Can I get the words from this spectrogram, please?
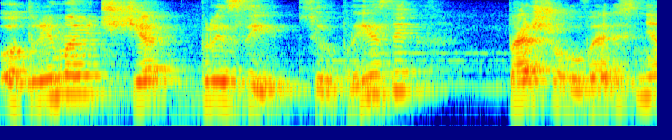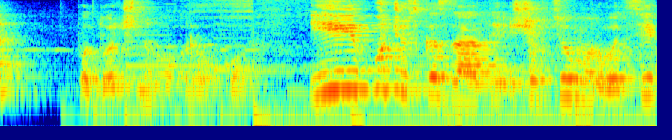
отримають ще призи, сюрпризи 1 вересня поточного року. І хочу сказати, що в цьому році,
